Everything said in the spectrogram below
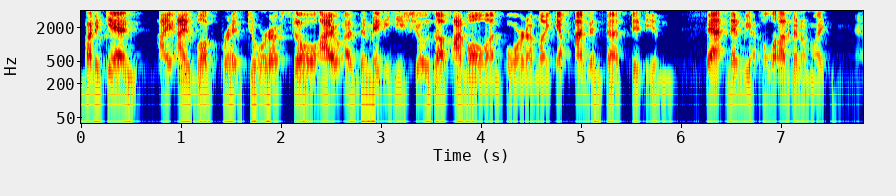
but again, I, I love Brad Dourif, so I the minute he shows up, I'm all on board. I'm like, yep, I'm invested in that. And then we Yeah. pull out of it. I'm like, yeah,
